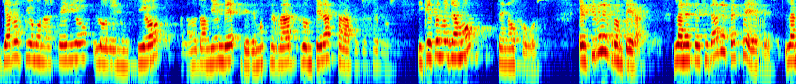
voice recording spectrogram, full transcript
ya Rocío Monasterio lo denunció, hablando también de debemos cerrar fronteras para protegernos. ¿Y qué se nos llamó? Xenófobos. El cierre de fronteras, la necesidad de PCRs, la,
